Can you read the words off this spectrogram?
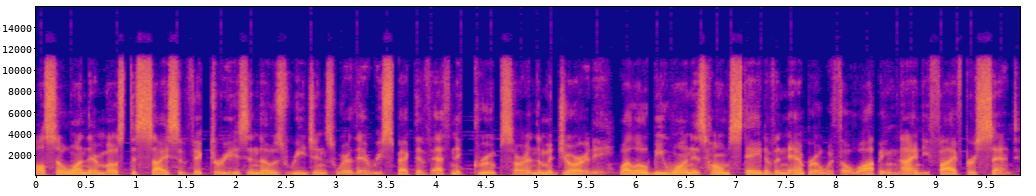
also won their most decisive victories in those regions where their respective ethnic groups are in the majority. While Obi won his home state of Anambra with a whopping 95%,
